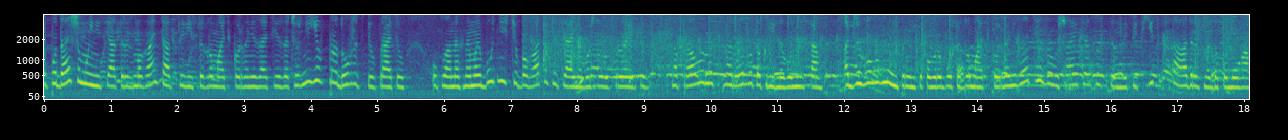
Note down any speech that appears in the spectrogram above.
У подальшому ініціатори змагань та активісти громадської організації «За Чернігів» продовжать співпрацю. У планах на майбутнє ще багато соціально важливих проєктів, направлених на розвиток рідного міста. Адже головним принципом роботи громадської організації залишається системний підхід та адресна допомога.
